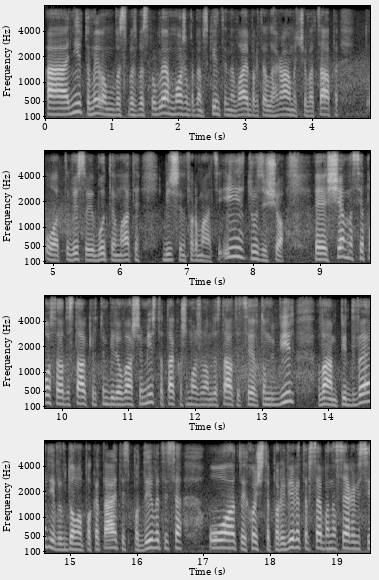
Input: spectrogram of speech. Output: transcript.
А ні, то ми вам без, без, без проблем можемо там скинути на Viber, Telegram чи WhatsApp. От, ви собі будете мати більше інформації. І, друзі, що? Е, Ще в нас є послуга доставки автомобіля у ваше місто. Також можемо вам доставити цей автомобіль вам під двері, ви вдома покатаєтесь, подивитеся. От, і хочете перевірити в себе на сервісі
